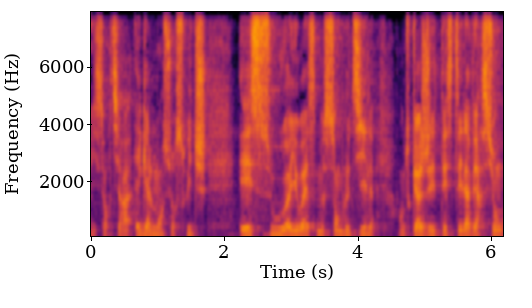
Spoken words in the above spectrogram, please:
il sortira également sur Switch et sous iOS, me semble-t-il. En tout cas, j'ai testé la version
